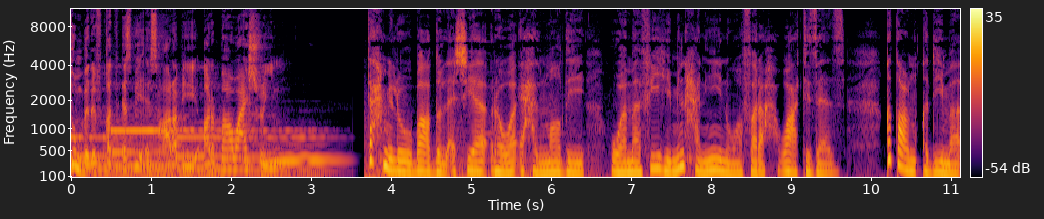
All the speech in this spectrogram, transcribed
أنتم برفقة SBS عربي 24 تحمل بعض الأشياء روائح الماضي وما فيه من حنين وفرح واعتزاز. قطع قديمة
